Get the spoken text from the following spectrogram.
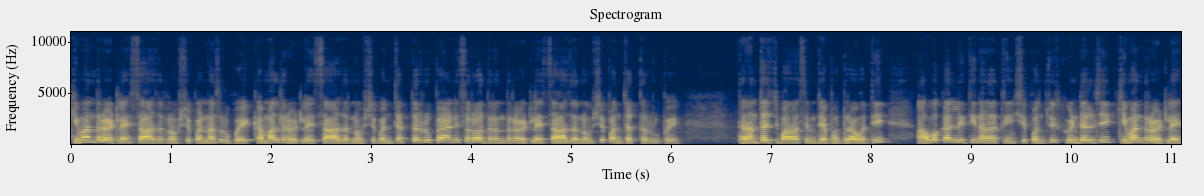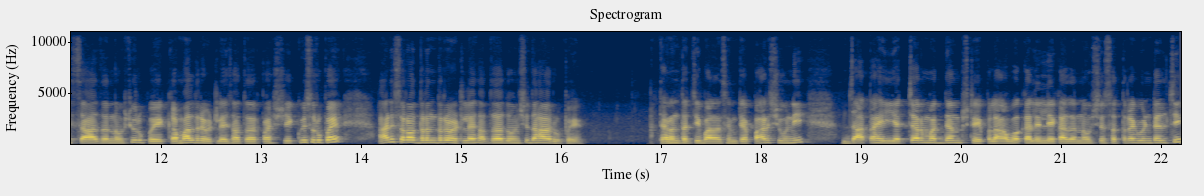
किमान दर भेटला आहे सहा हजार नऊशे पन्नास रुपये. कमाल दर भेटला आहे सहा हजार नऊशे पंच्याहत्तर रुपये आणि सर्वात दर भेटला आहे सहा हजार नऊशे पंच्याहत्तर रुपये. त्यानंतरची बाजार समिती आहे भद्रावती. आवक आली तीन हजार तीनशे पंचवीस क्विंटलची. किमान दर भेटला आहे सहा हजार नऊशे रुपये. कमाल दर भेटला आहे सात हजार पाचशे एकवीस रुपये. आणि सर्वात दर भेटला आहे सात हजार दोनशे दहा रुपये. त्यानंतरची बाजार समिती आहे पारशिवनी. जात आहे एच आर मध्यम स्टेपला. आवक आलेली एक हजार नऊशे सतरा क्विंटलची.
